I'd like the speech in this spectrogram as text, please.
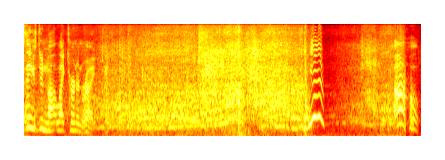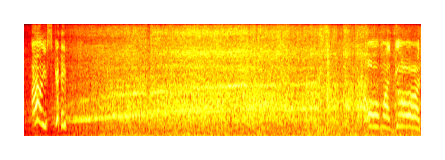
Things do not like turning right. Woo! Oh! Oh, you scraped! Oh my gosh!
